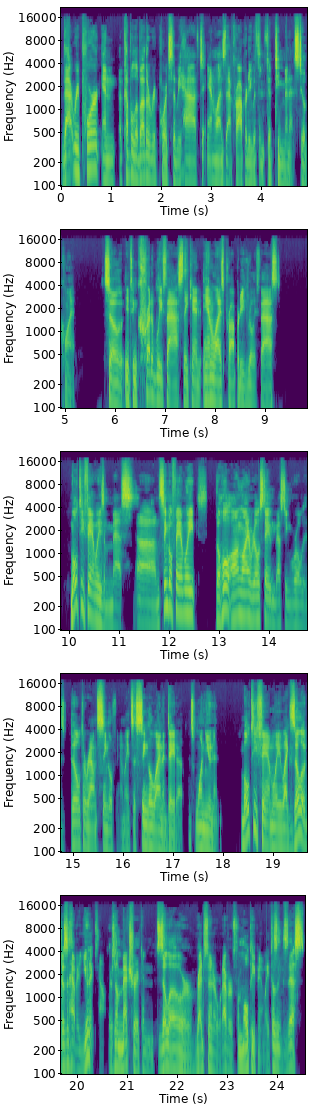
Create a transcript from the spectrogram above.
that report and a couple of other reports that we have to analyze that property within 15 minutes to a client. So it's incredibly fast. They can analyze properties really fast. Multifamily is a mess. Um, single family, the whole online real estate investing world is built around single family. It's a single line of data. It's one unit. Multifamily, like Zillow, doesn't have a unit count. There's no metric in Zillow or Redfin or whatever for multifamily. It doesn't exist.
